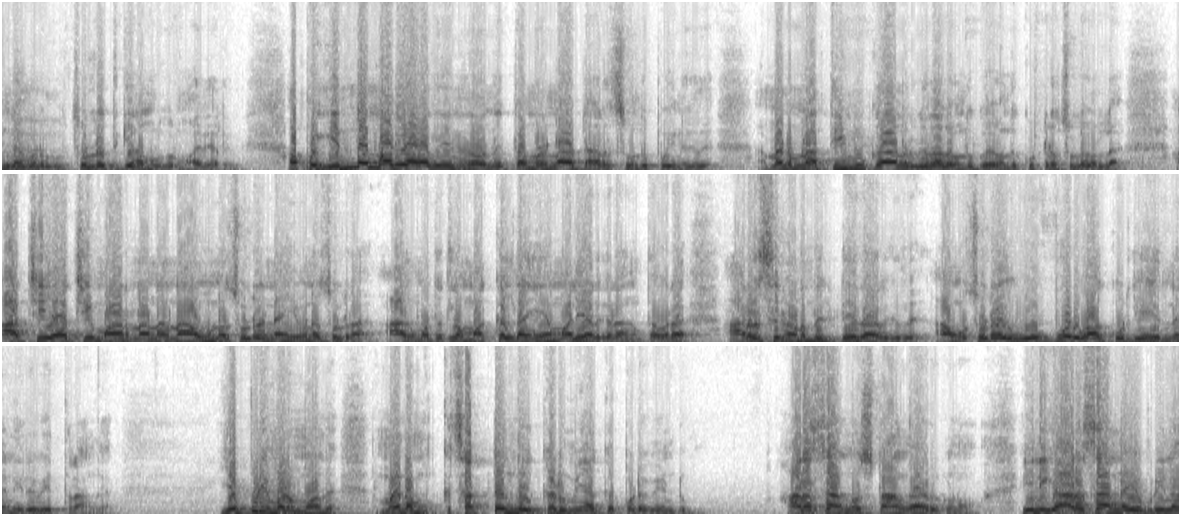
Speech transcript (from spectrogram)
என்ன மேடம் சொல்கிறதுக்கே நம்மளுக்கு ஒரு மாதிரியாக இருக்குது அப்போ எந்த மாதிரியா வந்து வந்து தமிழ்நாட்டு அரசு வந்து போயினுக்குது மேடம் நான் திமுகன்னு இருக்கிறதால வந்து வந்து குற்றம் சொல்லவில்லை ஆட்சி ஆட்சி மாறினானா நான் உன்ன சொல்கிறேன் நான் இவனை சொல்கிறேன் ஆக மொத்தத்தில் மக்கள் தான் ஏமாளியா இருக்கிறாங்க தவிர அரசு நடந்துக்கிட்டே தான் இருக்குது. அவங்க சொல்கிற ஒவ்வொரு வாக்குறுதியை என்ன நிறைவேற்றுறாங்க எப்படி மேடம் வந்து மேடம் சட்டங்கள் கடுமையாக்கப்பட வேண்டும்? அரசாங்கம் ஸ்ட்ராங்காக இருக்கணும். இன்னைக்கு அரசாங்கம் எப்படின்னா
